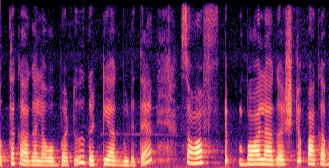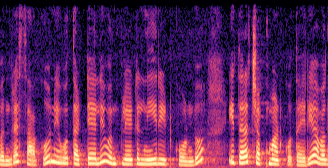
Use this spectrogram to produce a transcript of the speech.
ಒತ್ತಕ್ಕಾಗಲ್ಲ ಒಬ್ಬಟ್ಟು ಗಟ್ಟಿಯಾಗಿಬಿಡುತ್ತೆ ಸಾಫ್ಟ್ ಬಾಲ್ ಆಗೋಷ್ಟು ಪಾಕ ಬಂದರೆ ಸಾಕು. ನೀವು ತಟ್ಟೆಯಲ್ಲಿ ಒಂದು ಪ್ಲೇಟಲ್ಲಿ ನೀರು ಇಟ್ಕೊಂಡು ಈ ಥರ ಚೆಕ್ ಮಾಡ್ಕೋತಾ ಇರಿ. ಆವಾಗ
